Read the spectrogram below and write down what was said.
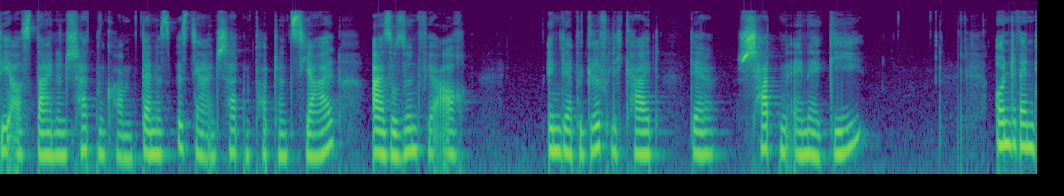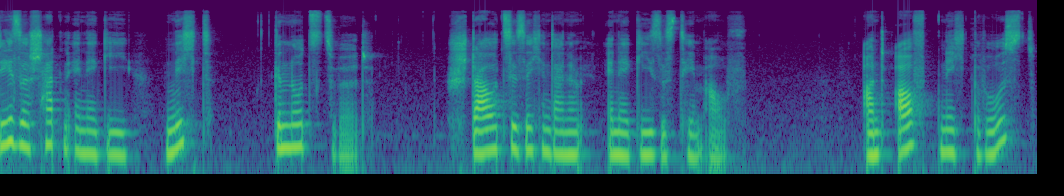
die aus deinen Schatten kommt, denn es ist ja ein Schattenpotenzial, also sind wir auch in der Begrifflichkeit der Schattenenergie. Und wenn diese Schattenenergie nicht genutzt wird, staut sie sich in deinem Energiesystem auf. Und oft nicht bewusst,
